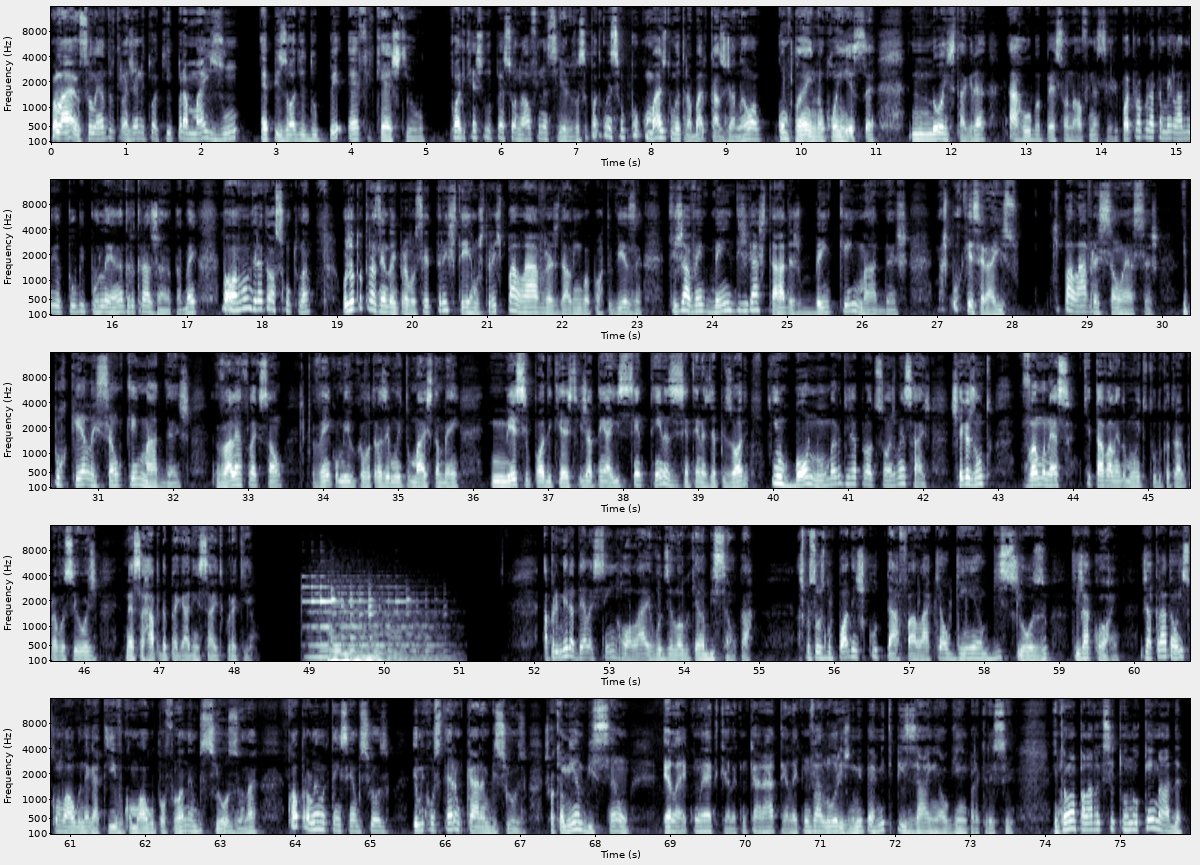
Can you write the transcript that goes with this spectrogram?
Olá, eu sou Leandro Trajano e estou aqui para mais um episódio do PFcast, o podcast do personal financeiro. Você pode conhecer um pouco mais do meu trabalho, caso já não acompanhe, não conheça, no Instagram, arroba personal financeiro. Pode procurar também lá no YouTube por Leandro Trajano, tá bem? Bom, mas vamos direto ao assunto, né? Hoje eu estou trazendo aí para você três termos, três palavras da língua portuguesa que já vêm bem desgastadas, bem queimadas. Mas por que será isso? Que palavras são essas? E por que elas são queimadas? Vale a reflexão. Vem comigo que eu vou trazer muito mais também nesse podcast que já tem aí centenas e centenas de episódios e um bom número de reproduções mensais. Chega junto, vamos nessa que tá valendo muito tudo que eu trago para você hoje nessa rápida pegada insight por aqui. A primeira delas, sem enrolar, eu vou dizer logo que é ambição, tá? As pessoas não podem escutar falar que alguém é ambicioso que já correm. Já tratam isso como algo negativo, como algo, por fulano é ambicioso, né? Qual o problema que tem em ser ambicioso? Eu me considero um cara ambicioso. Só que a minha ambição, ela é com ética, ela é com caráter, ela é com valores. Não me permite pisar em alguém para crescer. Então é uma palavra que se tornou queimada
